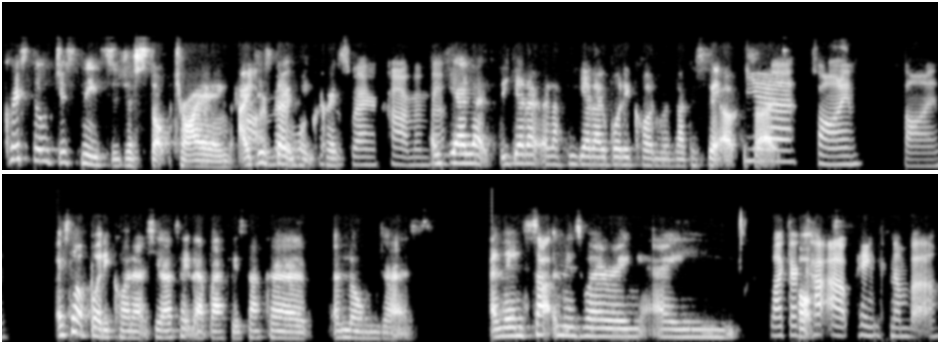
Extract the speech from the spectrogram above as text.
Crystal just needs to just stop trying. I can't just don't think Chris Chris wearing. I can't remember. a yellow, the yellow, like a yellow bodycon with like a slit up the side. Yeah, fine, fine. It's not bodycon actually. I take that back. It's like a a long dress. And then Sutton is wearing a Like a Oh. cut out pink number.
